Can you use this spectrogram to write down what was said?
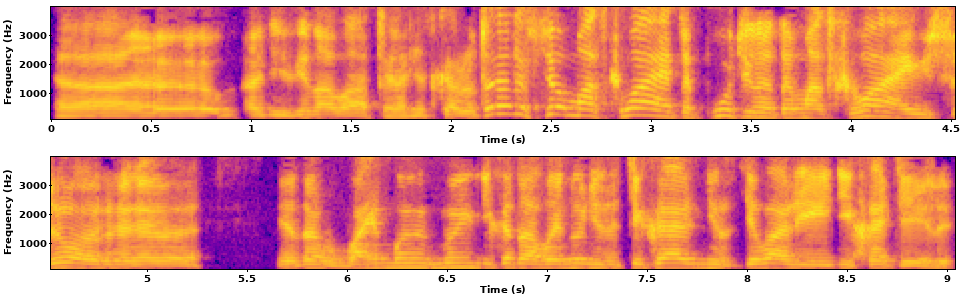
они виноваты. Они скажут, это все Москва, это Путин, это Москва, и все. Э, это, мы, мы никогда войну не затекали, не затевали и не хотели.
